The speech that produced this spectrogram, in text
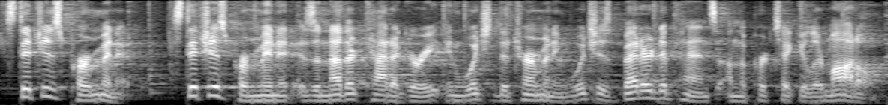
Stitches per minute. Stitches per minute is another category in which determining which is better depends on the particular model.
